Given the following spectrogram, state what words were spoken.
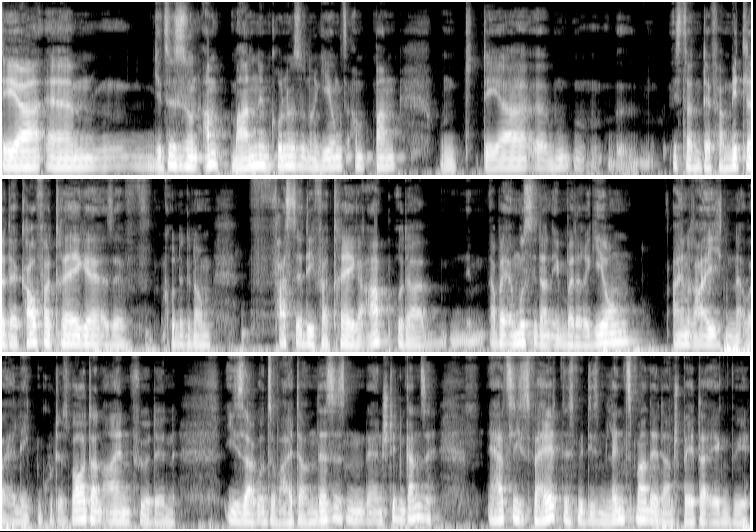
Der, ähm, jetzt ist es so ein Amtmann, im Grunde so ein Regierungsamtmann, und der ähm, ist dann der Vermittler der Kaufverträge, also im Grunde genommen fasst er die Verträge ab, oder, aber er musste dann eben bei der Regierung einreichen, aber er legt ein gutes Wort dann ein für den Isaac und so weiter. Und das ist ein, da entsteht ein ganz herzliches Verhältnis mit diesem Lenzmann, der dann später irgendwie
